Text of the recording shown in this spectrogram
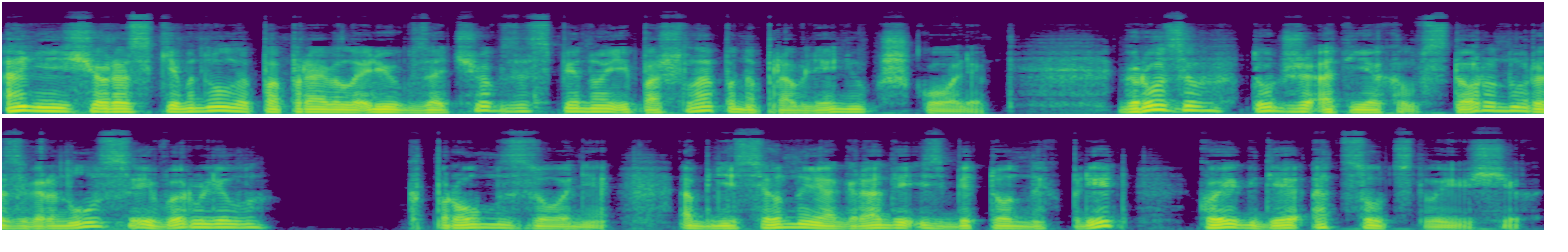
Аня еще раз кивнула, поправила рюкзачок за спиной и пошла по направлению к школе. Грозов тут же отъехал в сторону, развернулся и вырулил к промзоне, обнесенной оградой из бетонных плит, кое-где отсутствующих.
